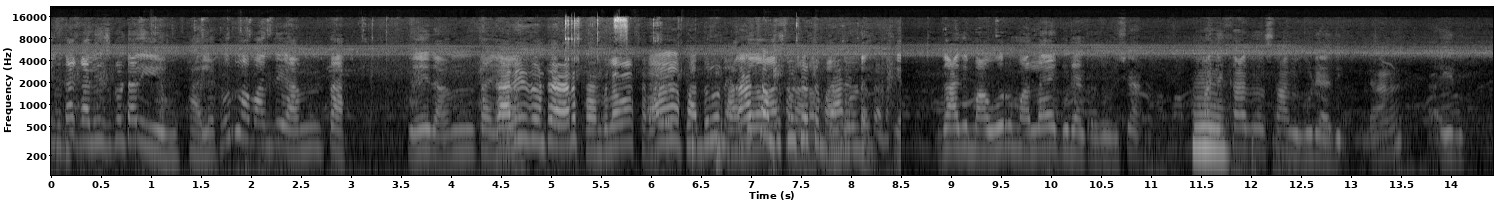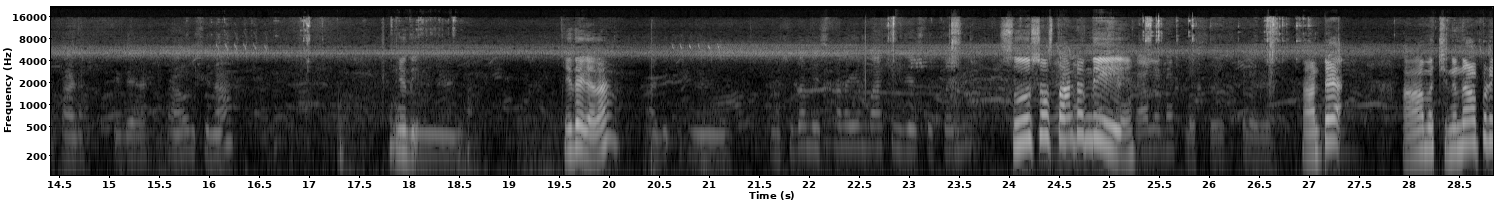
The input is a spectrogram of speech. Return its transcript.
ఇంకా గలీజ్గుంటది పల్లెటూరులో మంది అంత ఏది అంత పందులు గాది మా ఊరు మల్లయ్య గుడి అంటారు చూసా మల్లికార్జున స్వామి గుడి అది? ఇది ఆడ ఇదే. ఇది. ఇదే కదా? చూసి వస్తా ఉంటుంది అంటే ఆమె చిన్నప్పుడు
